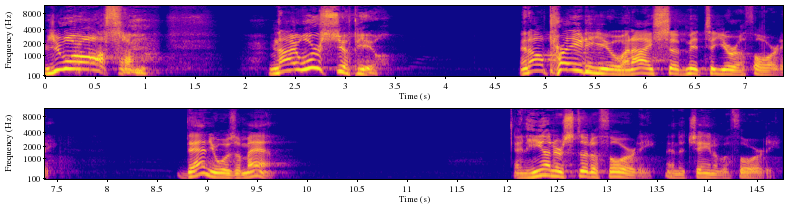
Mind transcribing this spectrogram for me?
you are awesome. And I worship you. And I'll pray to you and I submit to your authority. Daniel was a man. And he understood authority and the chain of authority.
